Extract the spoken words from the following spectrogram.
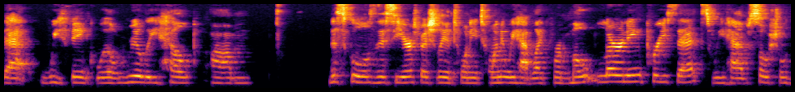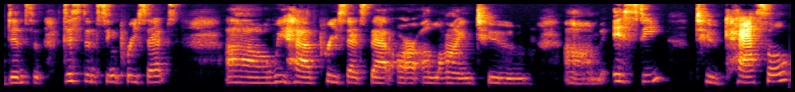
that we think will really help um, the schools this year, especially in 2020. We have like remote learning presets, we have social dis- distancing presets, uh, we have presets that are aligned to um, ISTE, to CASEL.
